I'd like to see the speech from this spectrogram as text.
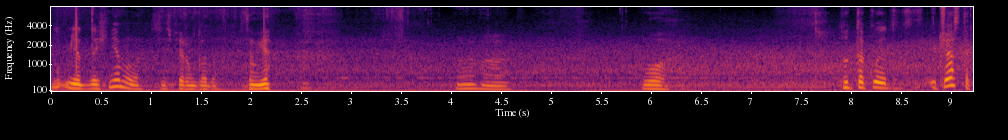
Ну, меня тогда еще не было в 71 году. Поэтому я... Ага. Во. Тут такой этот участок.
